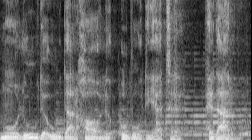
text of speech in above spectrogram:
مولود او در حال عبودیت پدر بود.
